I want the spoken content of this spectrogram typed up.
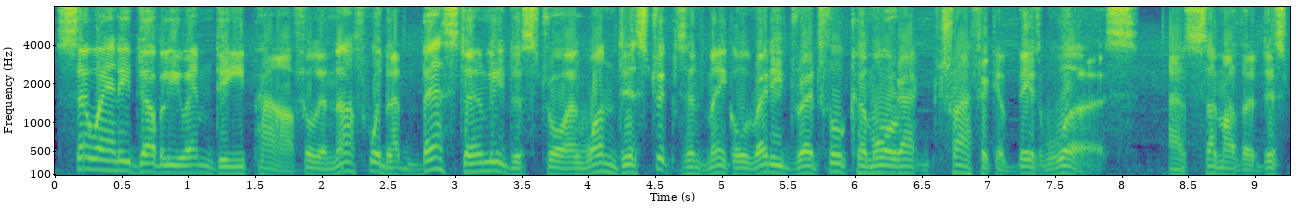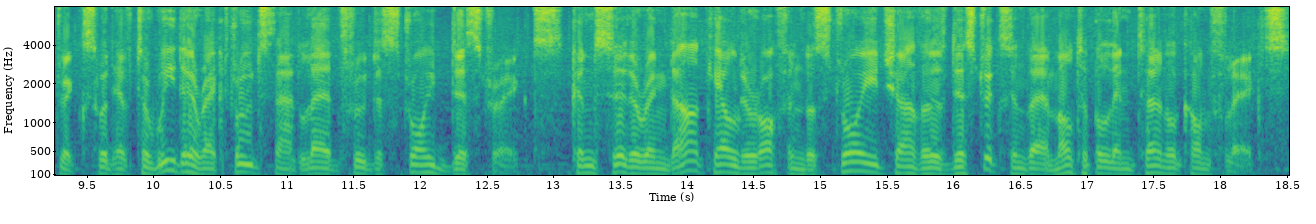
So any WMD powerful enough would at best only destroy one district and make already dreadful Commorragh traffic a bit worse. As some other districts would have to redirect routes that led through destroyed districts. Considering Dark Elder often destroy each other's districts in their multiple internal conflicts,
